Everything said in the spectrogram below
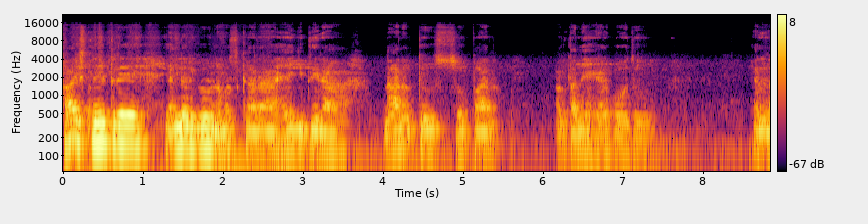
ಹಾಯ್ ಸ್ನೇಹಿತರೆ, ಎಲ್ಲರಿಗೂ ನಮಸ್ಕಾರ. ಹೇಗಿದ್ದೀರಾ? ನಾನಂತೂ ಸೂಪರ್ ಅಂತಲೇ ಹೇಳ್ಬೋದು. ಎಲ್ಲ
